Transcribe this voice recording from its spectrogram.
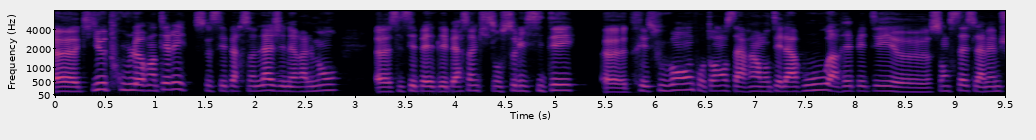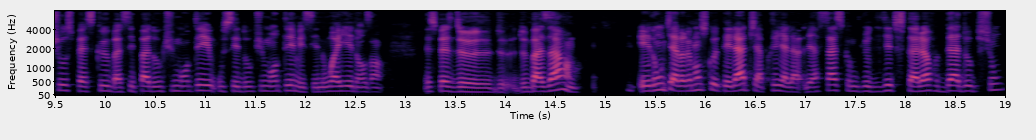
euh, qui eux trouvent leur intérêt. Parce que ces personnes-là, généralement, euh, c'est des personnes qui sont sollicitées très souvent, qui ont tendance à réinventer la roue, à répéter sans cesse la même chose parce que bah, c'est pas documenté ou c'est documenté, mais c'est noyé dans un espèce de, bazar. Et donc, il y a vraiment ce côté-là. Puis après, il y a la, phase, comme je le disais tout à l'heure, d'adoption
